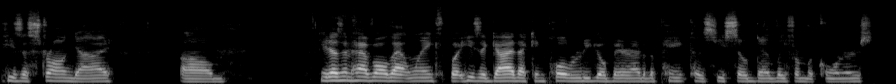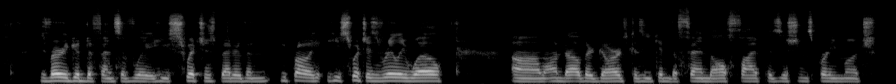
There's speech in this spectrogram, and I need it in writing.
he's a strong guy. Um, he doesn't have all that length, but he's a guy that can pull Rudy Gobert out of the paint because he's so deadly from the corners. He's very good defensively. He switches better than he probably he switches really well um, onto other guards because he can defend all five positions pretty much.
